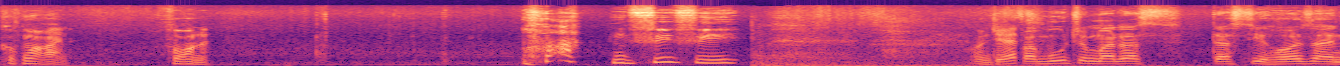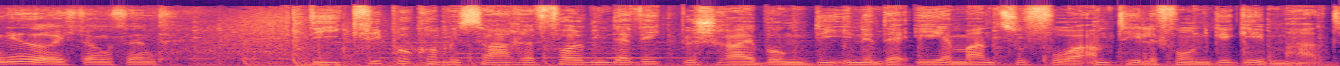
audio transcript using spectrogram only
Guck mal rein. Vorne. Ein Fifi. Und jetzt? Vermute mal, dass, dass die Häuser in diese Richtung sind. Die Kripo-Kommissare folgen der Wegbeschreibung, die ihnen der Ehemann zuvor am Telefon gegeben hat.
